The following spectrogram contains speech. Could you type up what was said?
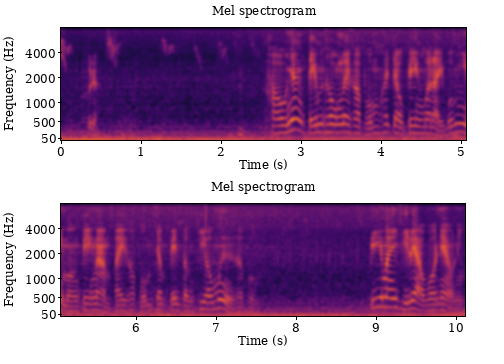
ำพูดอะ เขายังเต็มทงเลยครับ ผมข้าเจ้าเป้งบ่ได้บ่มีหมองเป้งน้ำไปครับผมจำเป็นต้องเกี่ยวมือครับผม ปีใหม่สีแล้วบ่แนวนี่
